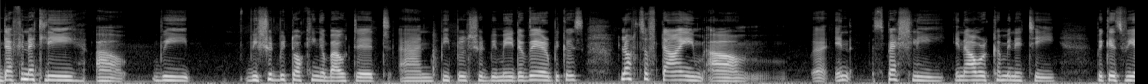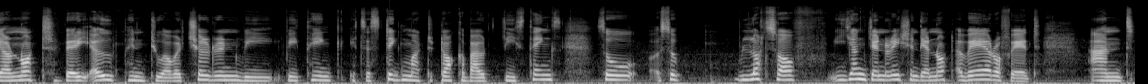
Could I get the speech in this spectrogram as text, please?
Definitely, uh, we we should be talking about it, and people should be made aware because lots of time, um, uh, in especially in our community because we are not very open to our children we we think it's a stigma to talk about these things so so lots of young generation they're not aware of it and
